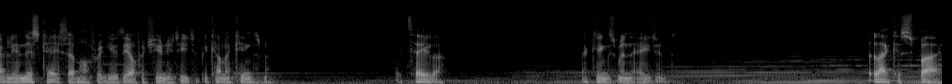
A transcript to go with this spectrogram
Only in this case, I'm offering you the opportunity to become a Kingsman. A tailor? A Kingsman agent. Like a spy?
